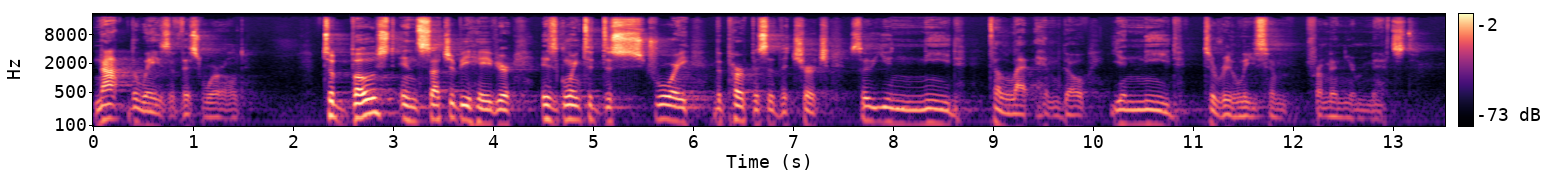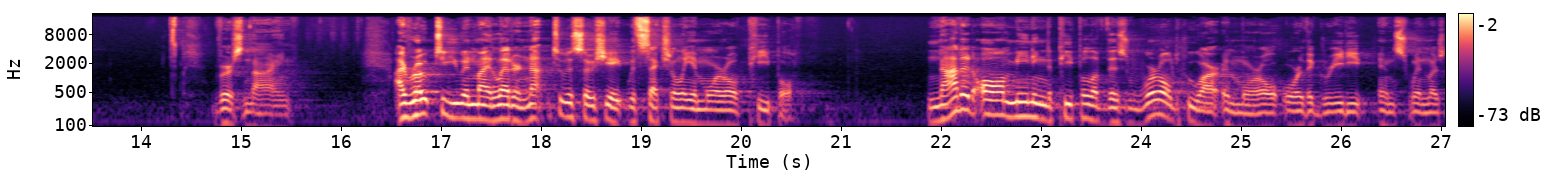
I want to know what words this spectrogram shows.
not the ways of this world. To boast in such a behavior is going to destroy the purpose of the church. So you need to let him go. You need to release him from in your midst. Verse 9 I wrote to you in my letter not to associate with sexually immoral people. Not at all meaning the people of this world who are immoral, or the greedy and swindlers,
